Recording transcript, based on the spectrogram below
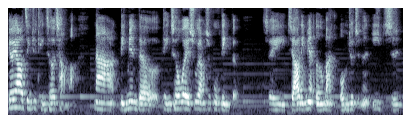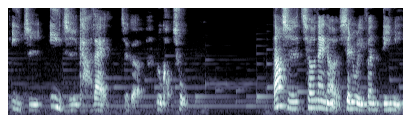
因为要进去停车场嘛，那里面的停车位数量是固定的，所以只要里面额满，我们就只能一直一直一直卡在这个入口处。当时车内呢陷入了一份低迷，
